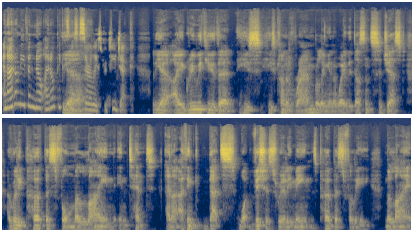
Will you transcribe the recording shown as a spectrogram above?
and I don't even know, I don't think it's Yeah. necessarily strategic. Yeah, I agree with you that he's he's kind of rambling in a way that doesn't suggest a really purposeful malign intent. And I, I think that's what vicious really means, purposefully malign.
